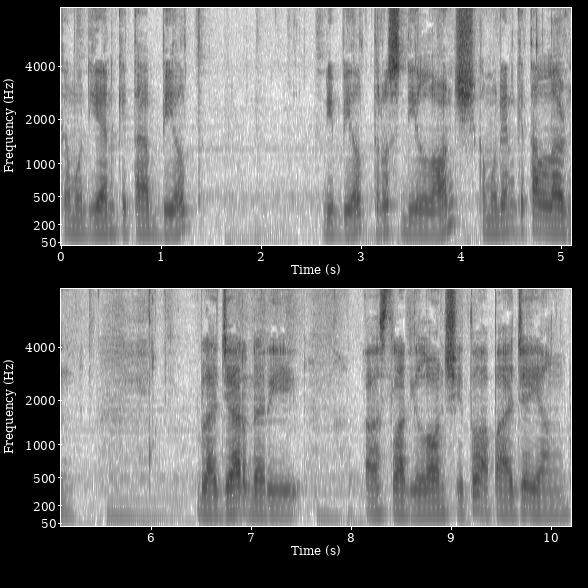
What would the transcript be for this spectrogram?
kemudian kita build di build terus di launch kemudian kita learn. Belajar dari uh, setelah di launch itu apa aja yang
